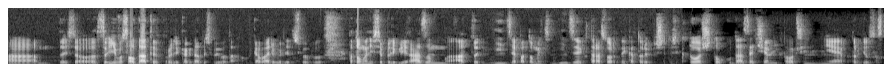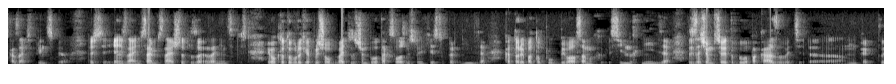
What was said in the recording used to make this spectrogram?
А, то есть а, его солдаты вроде как, да, то есть вы его там договаривали, то есть вы, потом они все полегли разом от ниндзя, потом эти ниндзя второсортные, которые пришли, то есть кто, что, куда, зачем, никто вообще не потрудился сказать, в принципе. То есть, я не знаю, они сами знают, что это за, за ниндзя. То есть, его кто-то вроде как пришел убивать, но зачем было так сложно, если у них есть супер ниндзя, который потом убивал самых сильных ниндзя. То есть, зачем все это было показывать? Э, ну, как-то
